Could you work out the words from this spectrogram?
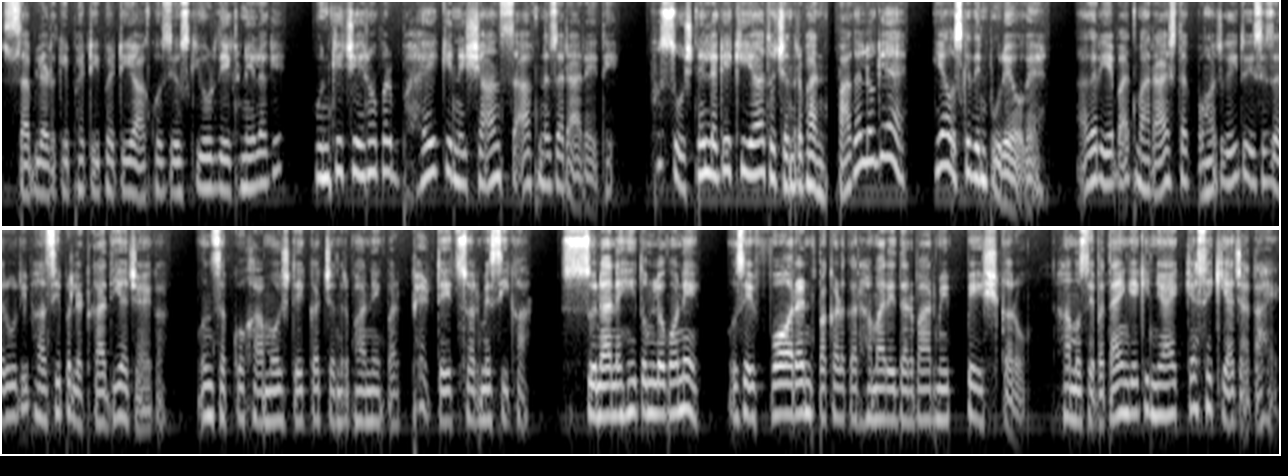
सब लड़के फटी फटी आँखों से उसकी ओर देखने लगे। उनके चेहरों पर भय के निशान साफ़ नज़र आ रहे थे। वो सोचने लगे कि या तो चंद्रभान पागल हो गया है, या उसके दिन पूरे हो गए। अगर ये बात महाराज तक पहुँच गई तो इसे ज़रूरी फांसी पर लटका दिया जाएगा। उन सबको खामोश देखकर चंद्रभा ने एक बार फिर तेज स्वर में सीखा, सुना नहीं तुम लोगों ने? उसे फ़ौरन पकड़कर हमारे दरबार में पेश करो। हम उसे बताएँगे कि न्याय कैसे किया जाता है।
